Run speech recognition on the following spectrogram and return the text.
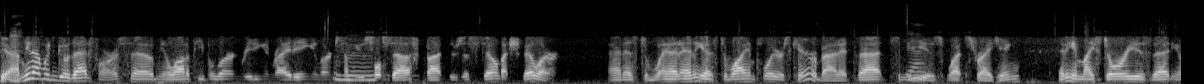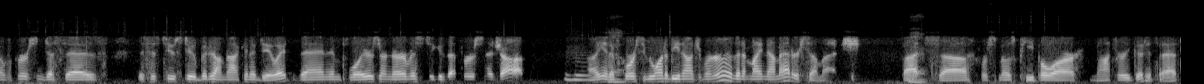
yeah i mean i wouldn't go that far so i mean a lot of people learn reading and writing you learn mm-hmm. some useful stuff but there's just so much filler and as to and as to why employers care about it that to yeah. me is what's striking and again my story is that you know if a person just says this is too stupid i'm not going to do it then employers are nervous to give that person a job Mm-hmm. Uh, and of course, if you want to be an entrepreneur, then it might not matter so much. But right. uh, of course, most people are not very good at that.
